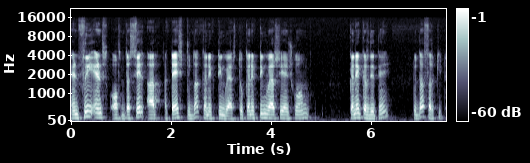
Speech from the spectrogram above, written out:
and free ends of the cell are attach to the connecting wires तो कनेक्टिंग वायर से इसको हम कनेक्ट कर देते हैं to the circuit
